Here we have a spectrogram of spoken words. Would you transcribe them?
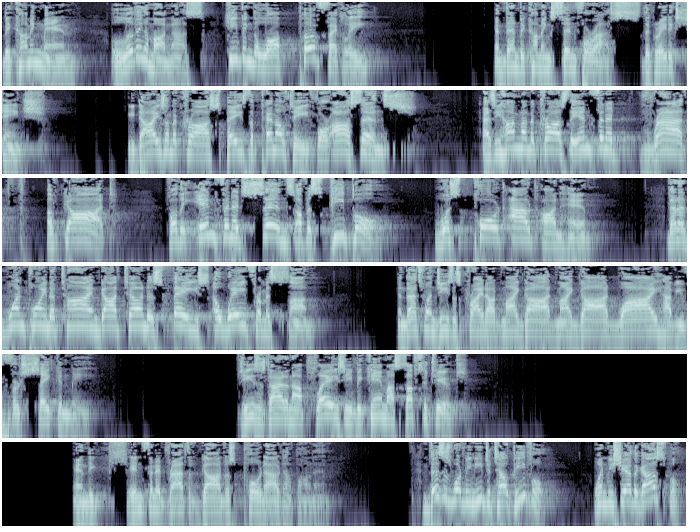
becoming man, living among us, keeping the law perfectly, and then becoming sin for us. The great exchange. He dies on the cross, pays the penalty for our sins. As he hung on the cross, the infinite wrath of God for the infinite sins of his people was poured out on him. That at one point of time, God turned his face away from his son. And that's when Jesus cried out, My God, my God, why have you forsaken me? Jesus died in our place. He became our substitute. And the infinite wrath of God was poured out upon him. This is what we need to tell people when we share the gospel.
